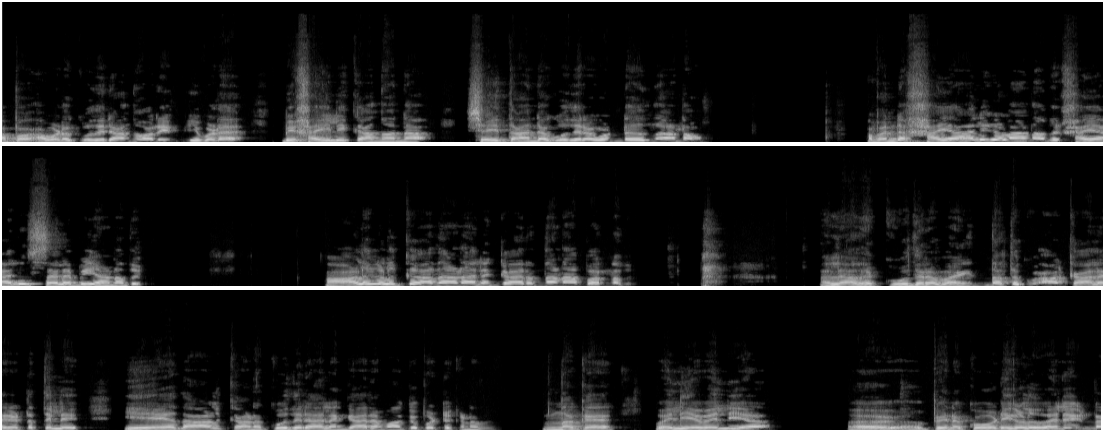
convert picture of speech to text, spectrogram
അപ്പൊ അവിടെ കുതിര എന്ന് പറയും. ഇവിടെ ബി ഹൈലിക്ക എന്ന് പറഞ്ഞാൽ ഷെയ്ത്താന്റെ കുതിര കൊണ്ട് എന്നാണോ? അവന്റെ ഹയാലുകളാണത്. ഹയാലു സലബിയാണത് ആളുകൾക്ക് അതാണ് അലങ്കാരം എന്നാണ് ആ പറഞ്ഞത്. അല്ലാതെ കുതിര ഇന്നത്തെ ആ കാലഘട്ടത്തിൽ ഏതാൾക്കാണ് കുതിര അലങ്കാരമാക്കപ്പെട്ടിരിക്കുന്നത് ഇന്നൊക്കെ വലിയ വലിയ പിന്നെ കോടികൾ വിലയുള്ള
